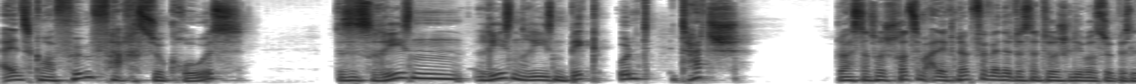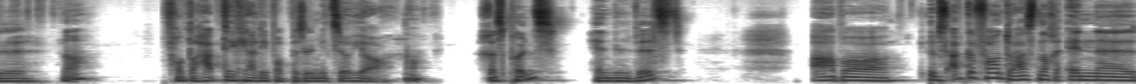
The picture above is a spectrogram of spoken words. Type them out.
1,5-fach so groß. Das ist riesen, riesen, riesen big und Touch. Du hast natürlich trotzdem alle Knöpfe, wenn du das natürlich lieber so ein bisschen, ne? Von der Haptik her lieber ein bisschen mit so hier, ne? Response handeln willst. Aber du bist abgefahren, du hast noch eine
